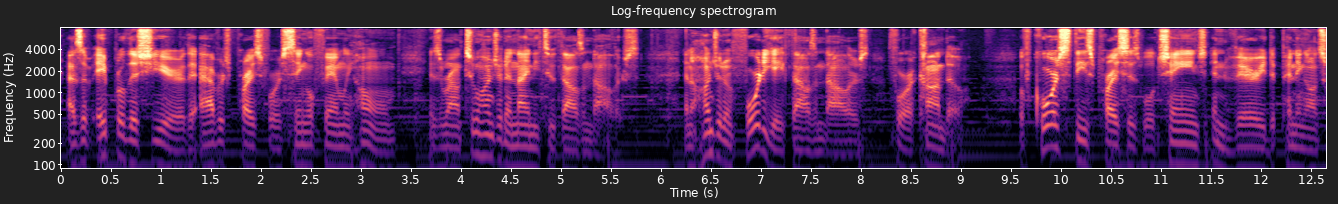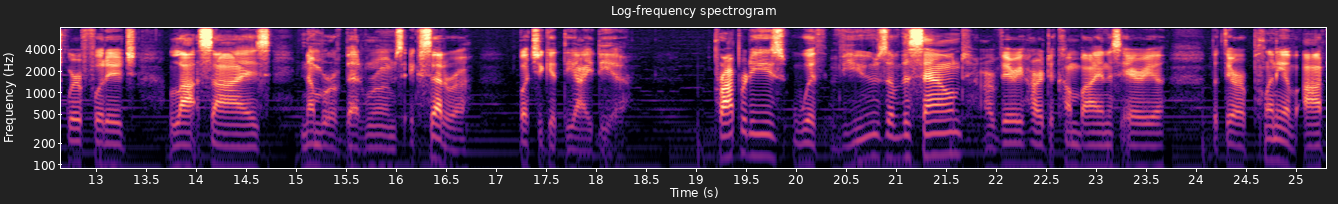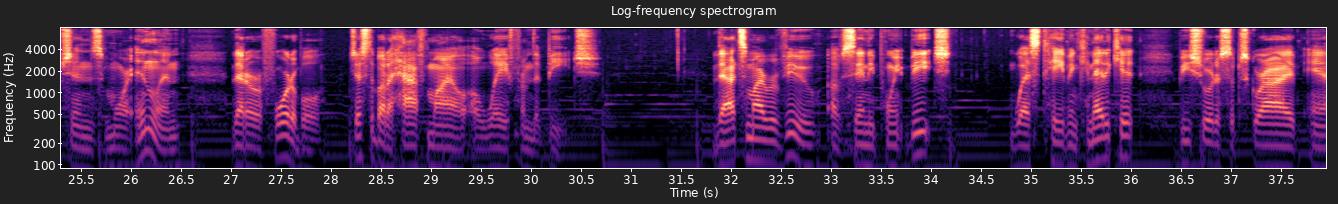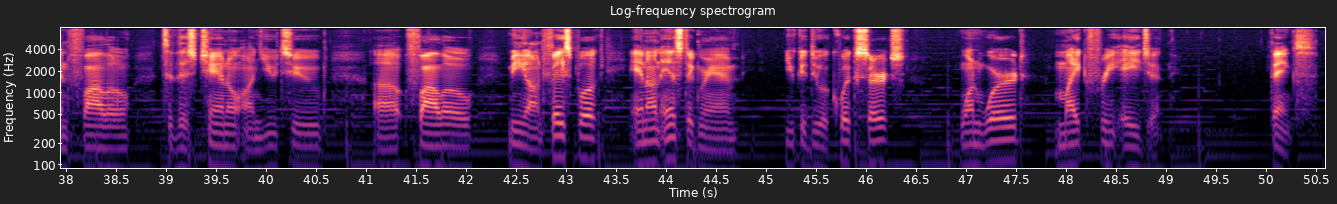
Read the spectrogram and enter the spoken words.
As of April this year, the average price for a single family home is around $292,000 and $148,000 for a condo. Of course, these prices will change and vary depending on square footage, lot size, number of bedrooms, etc., but you get the idea. Properties with views of the sound are very hard to come by in this area, but there are plenty of options more inland that are affordable just about a half mile away from the beach. That's my review of Sandy Point Beach, West Haven, Connecticut. Be sure to subscribe and follow to this channel on YouTube. Uh, follow me on Facebook and on Instagram. You could do a quick search, one word, Mike Free Agent. Thanks.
